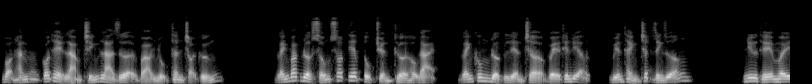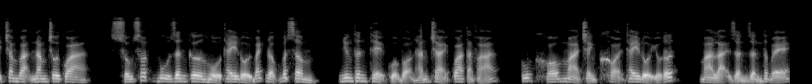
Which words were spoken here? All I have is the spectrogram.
bọn hắn có thể làm chính là dựa vào nhục thân trọi cứng gánh vác được sống sót tiếp tục truyền thừa hậu đại, gánh không được liền trở về thiên địa, biến thành chất dinh dưỡng. Như thế mấy trăm vạn năm trôi qua, sống sót vu dân cơ hồ thay đổi bách độc bất sâm nhưng thân thể của bọn hắn trải qua tàn phá, cũng khó mà tránh khỏi thay đổi yếu ớt, mà lại dần dần thấp bé.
